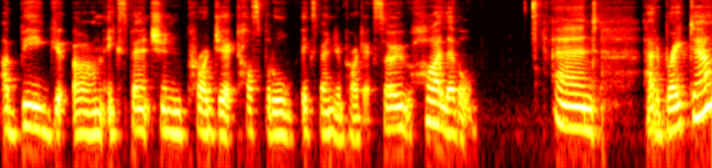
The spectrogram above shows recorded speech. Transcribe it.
a big um, expansion project, hospital expansion project. So, high level, and had a breakdown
